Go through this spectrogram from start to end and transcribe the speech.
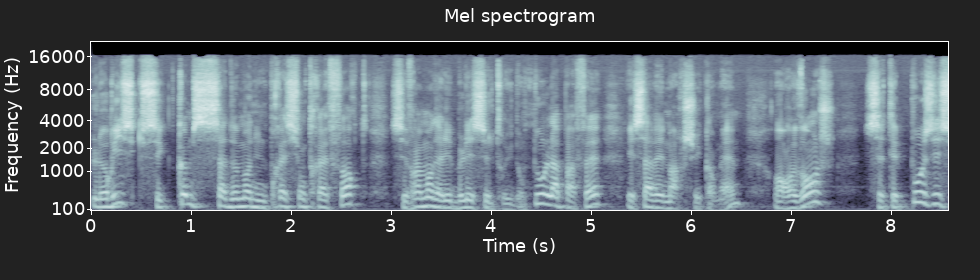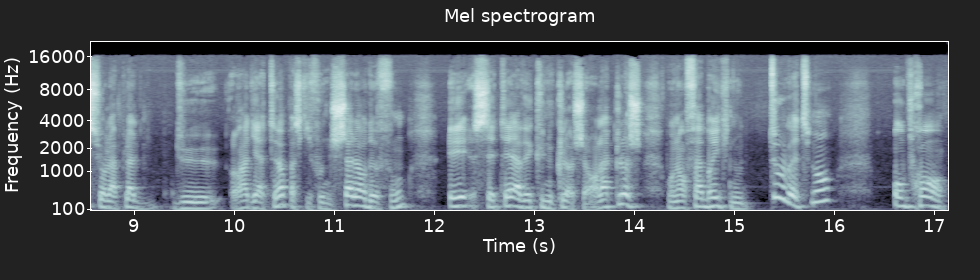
le risque, c'est que comme ça demande une pression très forte, c'est vraiment d'aller blesser le truc. Donc nous, on ne l'a pas fait et ça avait marché quand même. En revanche, c'était posé sur la plaque du radiateur parce qu'il faut une chaleur de fond et c'était avec une cloche. Alors la cloche, on en fabrique nous tout bêtement. On prend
